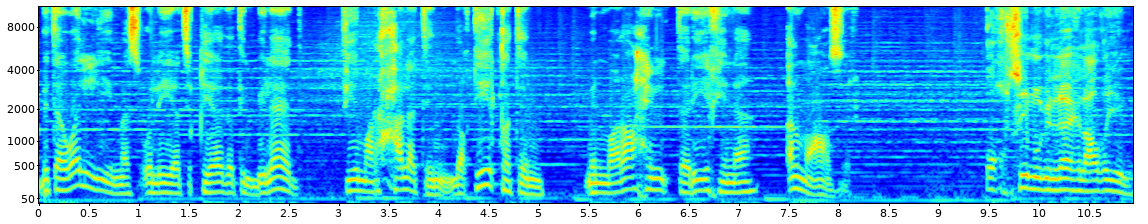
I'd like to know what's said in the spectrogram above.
بتولي مسؤولية قيادة البلاد في مرحلة دقيقة من مراحل تاريخنا المعاصر. أقسم بالله العظيم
